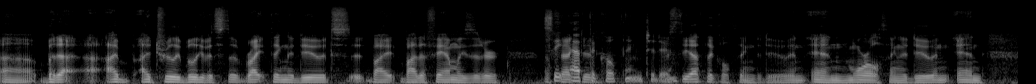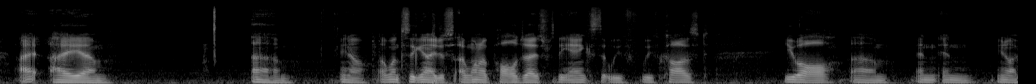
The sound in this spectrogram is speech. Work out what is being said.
uh, but I, I I truly believe it's the right thing to do. It's by by the families that are It's the ethical thing to do. It's the ethical thing to do and, and moral thing to do. And, and I, I um, um, you know, uh, once again, I just I want to apologize for the angst that we've we've caused you all. Um, and and you know, I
